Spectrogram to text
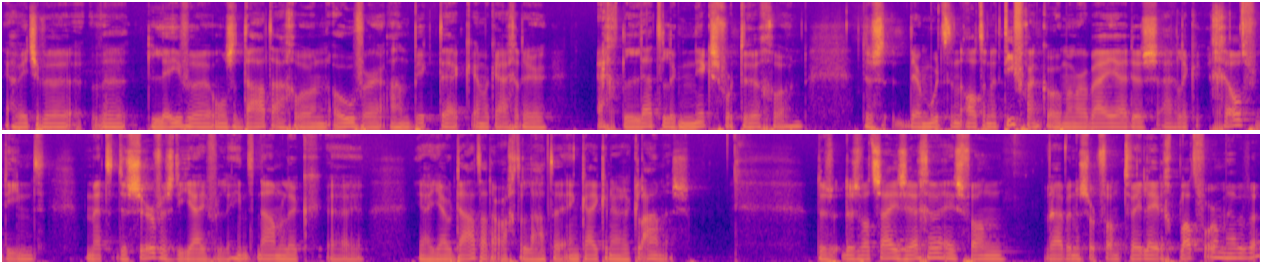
ja, weet je, we, we leveren onze data gewoon over aan big tech en we krijgen er echt letterlijk niks voor terug gewoon. Dus er moet een alternatief gaan komen waarbij jij dus eigenlijk geld verdient met de service die jij verleent, namelijk eh, ja, jouw data daarachter laten en kijken naar reclames. Dus, dus wat zij zeggen is van, we hebben een soort van tweeledig platform hebben we.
